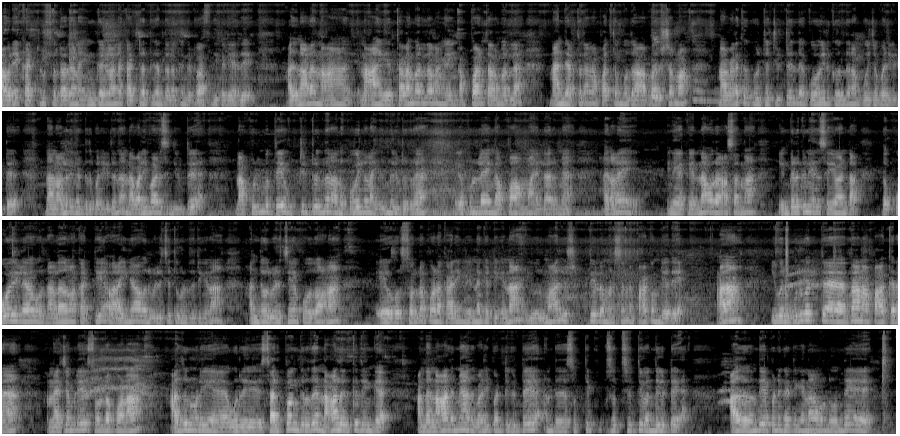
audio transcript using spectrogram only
அவரே கட்டுன்னு சொல்கிறாரு ஆனால் எங்களால் கட்டுறதுக்கு அந்த அளவுக்கு எங்கிட்ட வசதி கிடையாது. அதனால நான் நான் என் தலைமுறையில் நாங்கள் எங்கள் அப்பா தலைமுறையில் நான் இந்த இடத்துல நான் பத்தொம்பது வருஷமாக நான் விளக்கு கொடுத்து வச்சுக்கிட்டு இந்த கோயிலுக்கு வந்து நான் பூஜை பண்ணிக்கிட்டு நான் நல்லது கெட்டது பண்ணிக்கிட்டு நான் வழிபாடு செஞ்சுக்கிட்டு நான் குடும்பத்தையே விட்டுட்டு வந்து நான் அந்த கோயிலில் நான் இருந்துக்கிட்டு இருக்கிறேன். எங்கள் பிள்ளை எங்கள் அப்பா அம்மா எல்லாருமே. அதனால் எனக்கு என்ன ஒரு ஆசைன்னா எங்களுக்குன்னு எதுவும் செய்ய வேண்டாம். இந்த கோயிலை ஒரு நல்லதமாக கட்டி அவர் ஐயா ஒரு வெளிச்சத்துக்கு கொடுத்துட்டிங்கன்னா அந்த ஒரு வெளிச்சமே போதும். ஆனால் ஒரு சொல்லப்போன காரியங்கள் என்ன கேட்டிங்கன்னா இவர் மாதிரி ஒரு சக்தி உள்ள மனுஷன் நான் பார்க்க முடியாது. ஆனால் இவர் உருவத்தை தான் நான் பார்க்குறேன். நிஜம்லேயே சொல்ல போனால் அதனுடைய ஒரு சர்ப்பங்கிறது நாலு இருக்குது இங்கே. அந்த நாளுமே அது வழிபட்டுக்கிட்டு அந்த சுற்றி சுற்றி சுற்றி வந்துக்கிட்டு அது வந்து எப்படின்னு கேட்டிங்கன்னா ஒன்று வந்து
